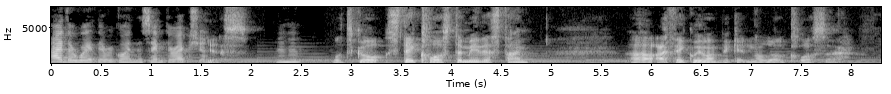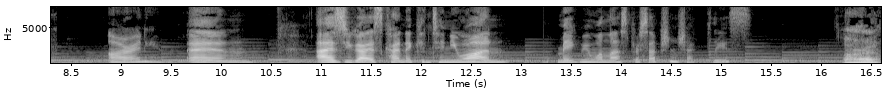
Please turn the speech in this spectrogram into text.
Either way, they were going the same direction. Yes. Mm-hmm. Let's go. Stay close to me this time. Uh, I think we might be getting a little closer. Alrighty. And as you guys kind of continue on, make me one last perception check, please. All right.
